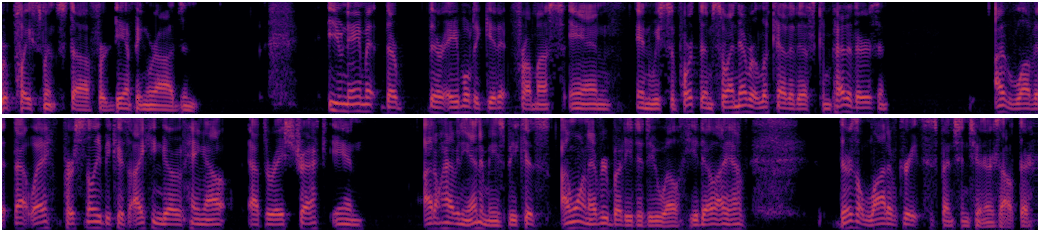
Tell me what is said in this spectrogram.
replacement stuff or damping rods and you name it, they're they're able to get it from us and and we support them. So I never look at it as competitors and I love it that way personally because I can go hang out at the racetrack and I don't have any enemies because I want everybody to do well. You know, I have there's a lot of great suspension tuners out there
